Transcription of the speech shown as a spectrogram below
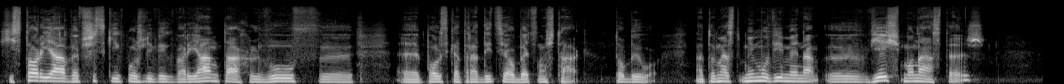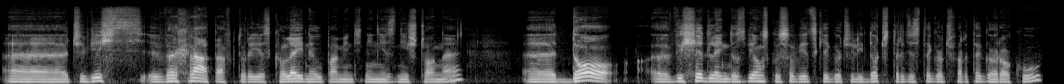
Historia we wszystkich możliwych wariantach, Lwów, e, polska tradycja, obecność, tak, to było. Natomiast my mówimy na wieś monasterz, e, czy wieś Werchrata, w której jest kolejne upamiętnienie zniszczone, e, do e, wysiedleń do Związku Sowieckiego, czyli do 1944 roku,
